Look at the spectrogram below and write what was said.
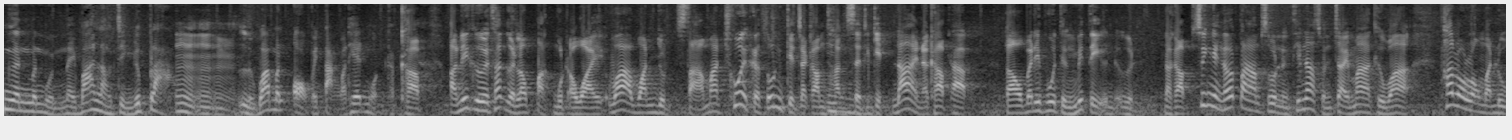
เนี่ยมอืมอืมเงินมันหมุนในบ้านเราจริงหรือเปล่าอืมอืมอืมหรือว่ามันออกไปต่างประเทศหมดครับครับ อันนี้คือถ้าเกิดเราปักหมุดเอาไว้ว่าวันหยุดสามารถช่วยกระตุ้นกิจกรรมทางเศรษฐกิจได้นะครับครับเราไม่ได้พูดถึงมิติอื่นๆนะครับซึ่งอย่างไรก็ตามส่วนหนึ่งที่น่าสนใจมากคือว่าถ้าเราลองมาดู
